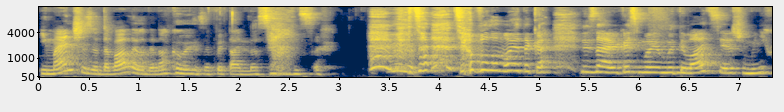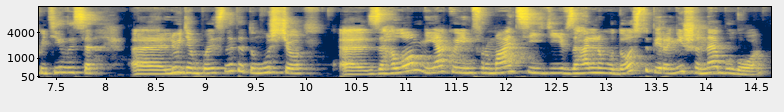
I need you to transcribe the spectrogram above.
і менше задавали одинакових запитань на сеансах. Це це була моя така, не знаю, якась моя мотивація, що мені хотілося е, людям пояснити, тому що е, загалом ніякої інформації в загальному доступі раніше не було.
